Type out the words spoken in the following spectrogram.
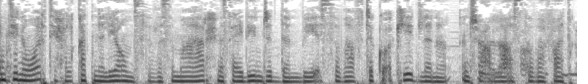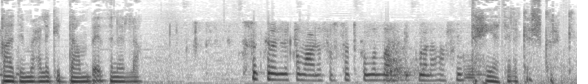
انت نورتي حلقتنا اليوم أستاذة سماهر. إحنا سعيدين جدا باستضافتك وأكيد لنا إن شاء الله استضافات قادمة على قدام بإذن الله. شكرا لكم على فرصتكم. الله يعطيكم العافية. تحياتي لك أشكرك.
